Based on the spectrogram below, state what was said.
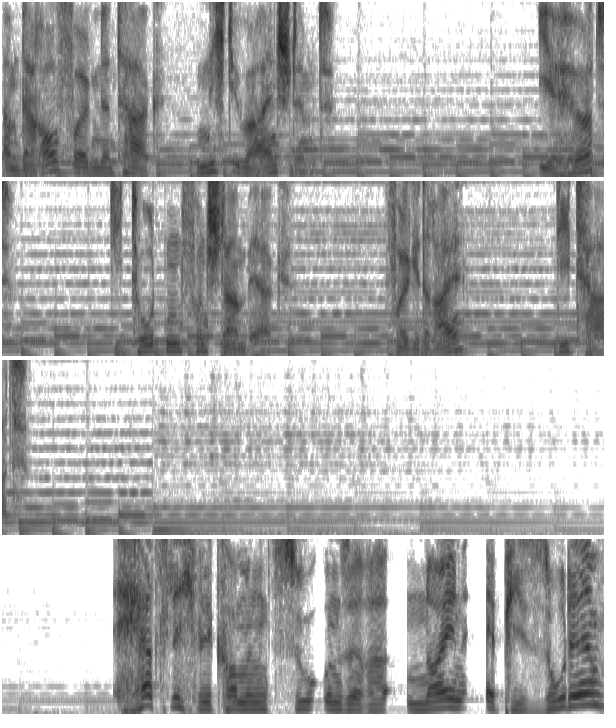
am darauffolgenden Tag nicht übereinstimmt? Ihr hört Die Toten von Starnberg. Folge 3 Die Tat. Herzlich willkommen zu unserer neuen Episode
